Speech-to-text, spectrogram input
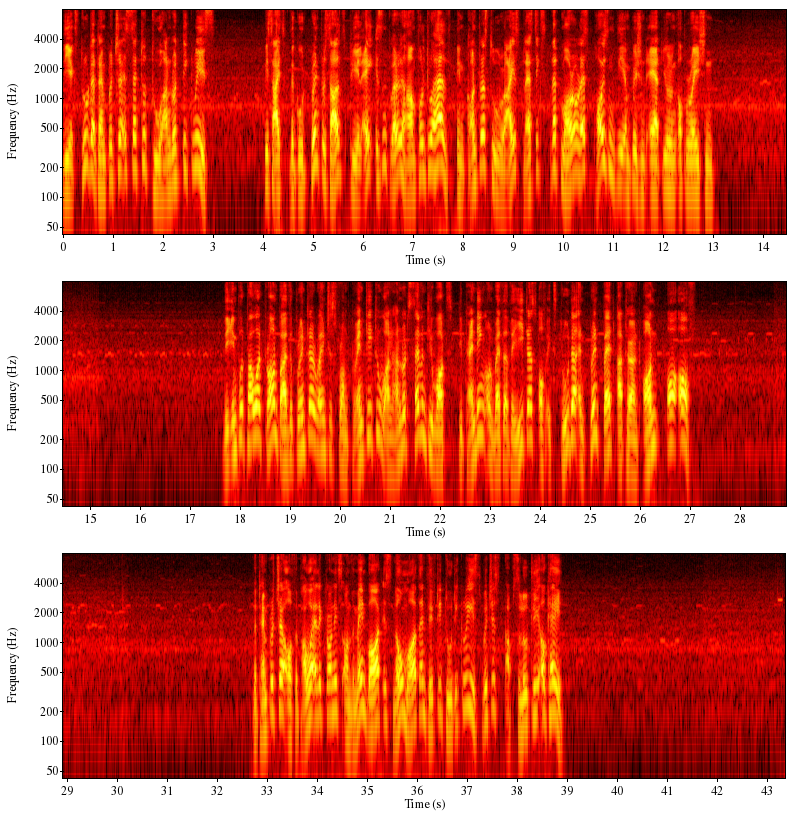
The extruder temperature is set to 200 degrees. Besides the good print results, PLA isn't very harmful to health, in contrast to rice plastics that more or less poison the ambient air during operation. The input power drawn by the printer ranges from 20 to 170 watts, depending on whether the heaters of extruder and print bed are turned on or off. The temperature of the power electronics on the main board is no more than 52 degrees, which is absolutely ok.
